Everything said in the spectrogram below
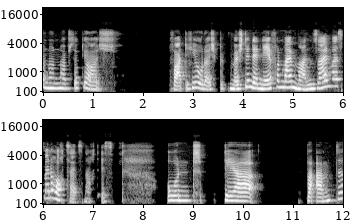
Und dann habe ich gesagt, ja, ich warte hier oder ich möchte in der Nähe von meinem Mann sein, weil es meine Hochzeitsnacht ist. Und der Beamte,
